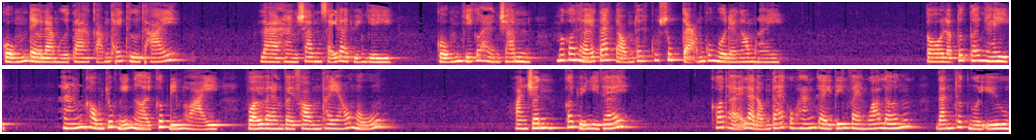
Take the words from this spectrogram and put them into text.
cũng đều làm người ta cảm thấy thư thái. Là hàng sanh xảy ra chuyện gì, cũng chỉ có hàng sanh mới có thể tác động tới xúc cảm của người đàn ông này. Tôi lập tức tới ngay. Hắn không chút nghĩ ngợi cướp điện thoại, vội vàng về phòng thay áo ngủ. Hoàng sinh, có chuyện gì thế? Có thể là động tác của hắn gây tiếng vang quá lớn, đánh thức người yêu.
